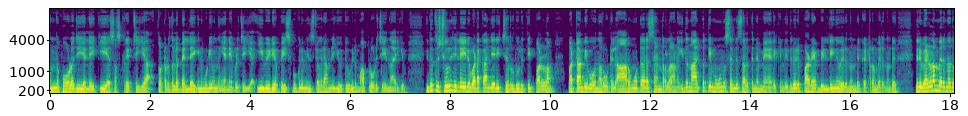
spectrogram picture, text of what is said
ഒന്ന് ഫോളോ ചെയ്യുക ലൈക്ക് ചെയ്യുക സബ്സ്ക്രൈബ് ചെയ്യുക. തൊട്ടടുത്തുള്ള ബെല്ലൈക്കനും കൂടി ഒന്ന് എനേബിൾ ചെയ്യുക. ഈ വീഡിയോ ഫേസ്ബുക്കിലും ഇൻസ്റ്റാഗ്രാമിലും യൂട്യൂബിലും അപ്ലോഡ് ചെയ്യുന്നതായിരിക്കും. ഇത് തൃശ്ശൂർ ജില്ലയിൽ വടക്കാഞ്ചേരി ചെറുതുരുത്തി പള്ളം പട്ടാമ്പി പോകുന്ന റൂട്ടിൽ ആറുമൂട്ടുകാര സെന്ററിലാണ് ഇത് നാൽപ്പത്തി മൂന്ന് സെന്റ് സ്ഥലത്തിന്റെ മേലേക്കുണ്ട്. ഇതിലൊരു പഴയ ബിൽഡിംഗ് വരുന്നുണ്ട് കെട്ടിടം വരുന്നുണ്ട്. ഇതിൽ വെള്ളം വരുന്നത്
